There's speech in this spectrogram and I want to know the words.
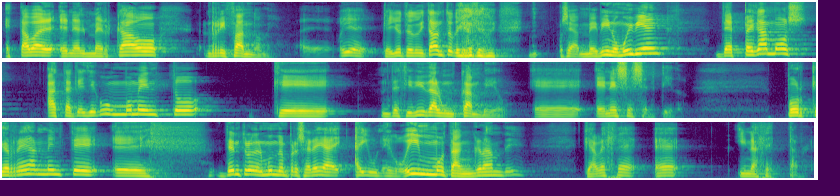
estaba en el mercado rifándome. Eh, oye, que yo te doy tanto, que yo te doy... O sea, me vino muy bien, despegamos hasta que llegó un momento que decidí dar un cambio eh, en ese sentido porque realmente eh, dentro del mundo empresarial hay, un egoísmo tan grande que a veces es inaceptable,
